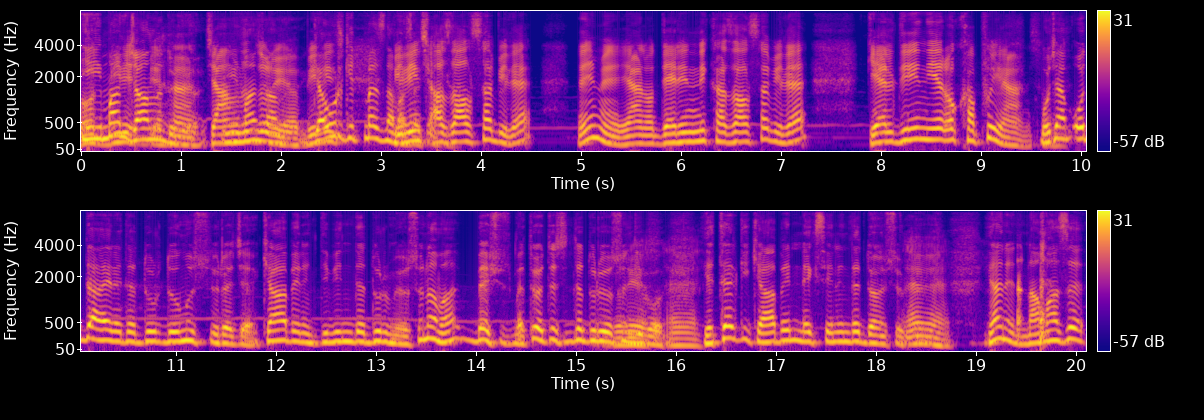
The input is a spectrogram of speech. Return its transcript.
O iman bili- canlı Ha, duruyor. canlı İman duruyor. Bilinç, Gavur gitmez namaza. bilinç çünkü. azalsa bile değil mi? Yani o derinlik azalsa bile geldiğin yer o kapı yani. Hocam o dairede durduğumuz sürece Kabe'nin dibinde durmuyorsun ama 500 metre ötesinde duruyorsun gibi Duruyorsun, ol. Evet. Yeter ki Kabe'nin ekseninde dönsün. Evet. Yani namazı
